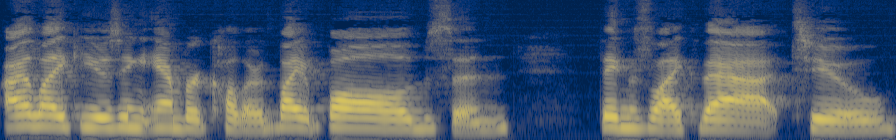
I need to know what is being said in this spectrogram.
I like using amber colored light bulbs and things like that to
